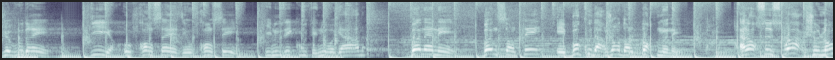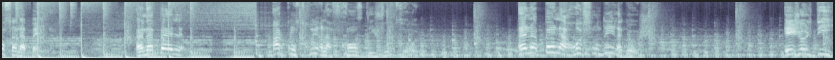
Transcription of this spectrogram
je voudrais dire aux Françaises et aux Français qui nous écoutent et nous regardent, bonne année, bonne santé et beaucoup d'argent dans le porte-monnaie. Alors ce soir, je lance un appel. Un appel à construire la France des jours heureux. Un appel à refonder la gauche. Et je le dis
